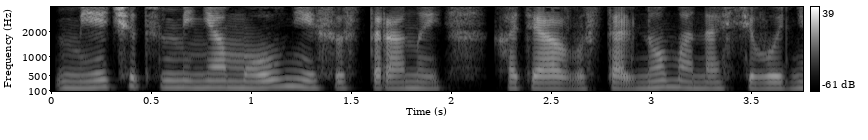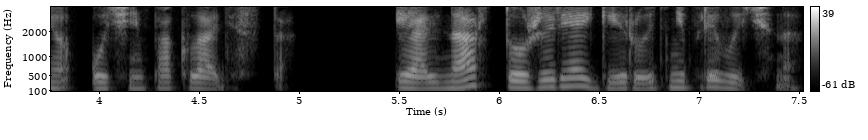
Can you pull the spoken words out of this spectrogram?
мечет в меня молнии со стороны, хотя в остальном она сегодня очень покладиста. И Альнар тоже реагирует непривычно.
